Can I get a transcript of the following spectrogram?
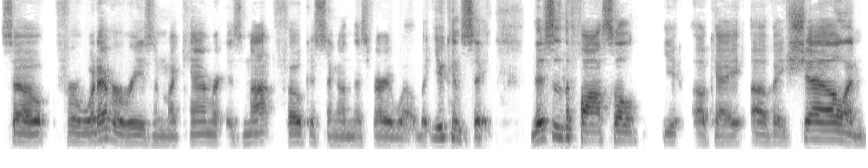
So for whatever reason, my camera is not focusing on this very well, but you can see this is the fossil, you, okay, of a shell and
